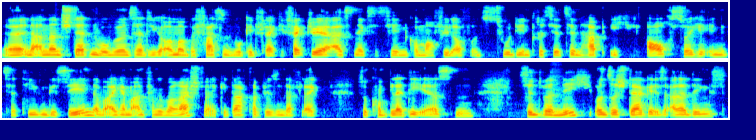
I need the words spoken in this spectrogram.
in anderen Städten, wo wir uns natürlich auch immer befassen, wo geht vielleicht die Factory als nächstes hin, kommen auch viele auf uns zu, die interessiert sind, habe ich auch solche Initiativen gesehen. Da war ich am Anfang überrascht, weil ich gedacht habe, wir sind da vielleicht so komplett die Ersten. Sind wir nicht. Unsere Stärke ist allerdings,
